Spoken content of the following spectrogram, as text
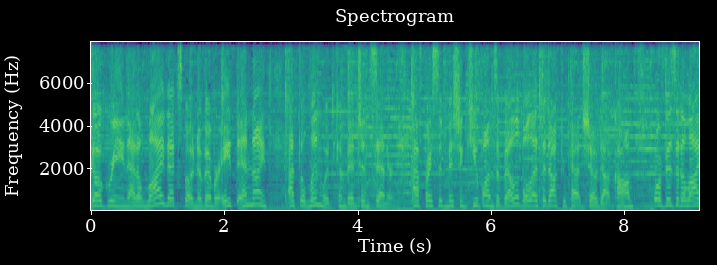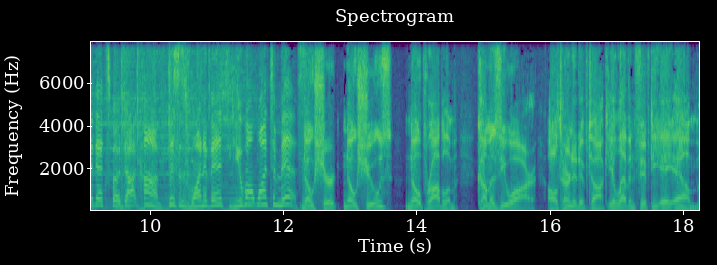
Go green at Alive Expo November 8th and 9th at the Lynnwood Convention Center. Half-price admission coupons available at thedrpatshow.com or visit aliveexpo.com. This is one event you won't want to miss. No shirt, no shoes, no problem. Come as you are. Alternative Talk, 1150 AM.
